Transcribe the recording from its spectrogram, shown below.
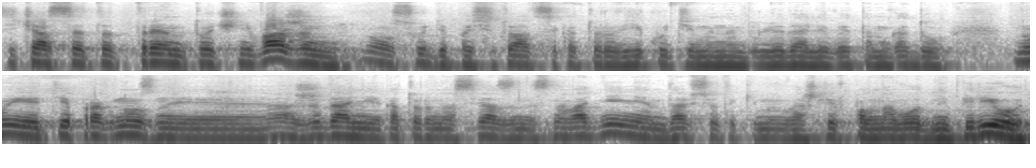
Сейчас этот тренд очень важен, ну, судя по ситуации, которая которую в Якутии мы наблюдали в этом году. Ну и те прогнозные ожидания, которые у нас связаны с наводнением, да, все-таки мы вошли в полноводный период,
